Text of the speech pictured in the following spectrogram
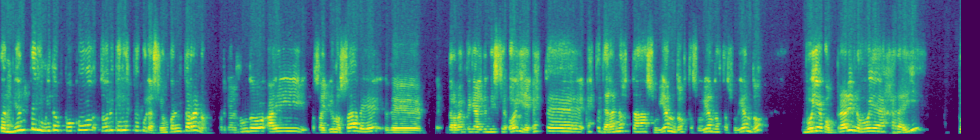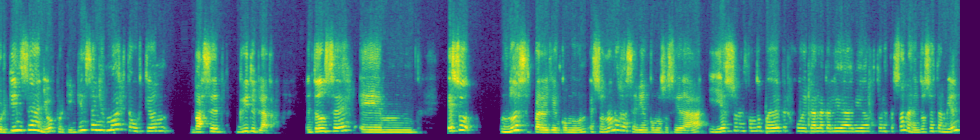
también te limita un poco todo lo que es la especulación con el terreno, porque en el fondo hay, o sea, y uno sabe de, de repente que alguien dice, oye, este, este terreno está subiendo, está subiendo, está subiendo, voy a comprar y lo voy a dejar ahí por 15 años, porque en 15 años más esta cuestión va a ser grito y plata. Entonces, em, eso no es para el bien común, eso no nos hace bien como sociedad y eso en el fondo puede perjudicar la calidad de vida de todas las personas. Entonces también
